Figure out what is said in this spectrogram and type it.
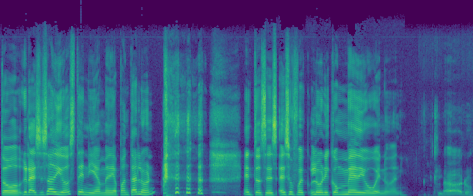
todo, gracias a Dios, tenía media pantalón. Entonces, eso fue lo único medio bueno, Dani. Claro.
